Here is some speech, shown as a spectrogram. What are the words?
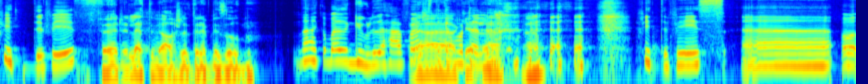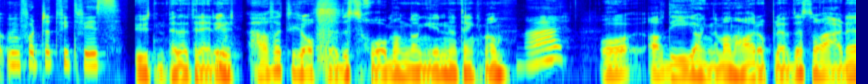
Fittefis. Før eller etter vi avslutter episoden? Nei, jeg kan bare google det her først. Ja, det kan jeg okay, fortelle. ja, ja. Fittefis. Uh, og fortsatt fittefis. Uten penetrering. Jeg har faktisk ikke opplevd det så mange ganger. når jeg tenker meg om. Nei. Og av de gangene man har opplevd det, så er det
